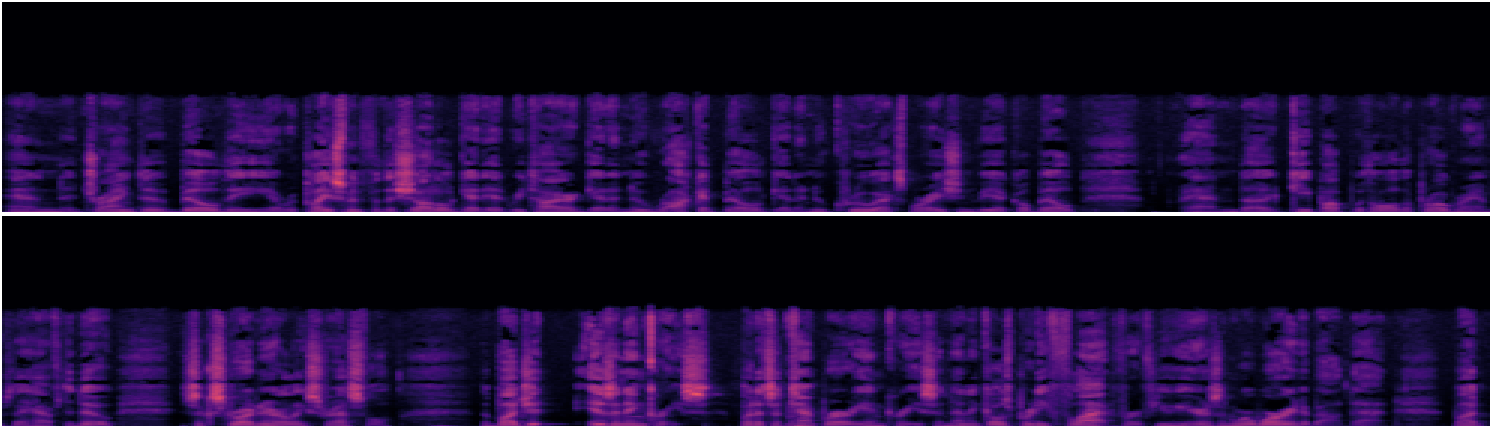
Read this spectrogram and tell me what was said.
and trying to build the replacement for the shuttle, get it retired, get a new rocket built, get a new crew exploration vehicle built, and uh, keep up with all the programs they have to do. It's extraordinarily stressful. The budget is an increase, but it's a temporary increase, and then it goes pretty flat for a few years, and we're worried about that. But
